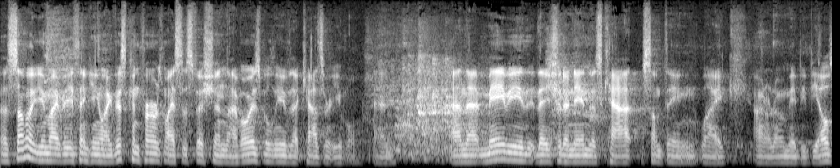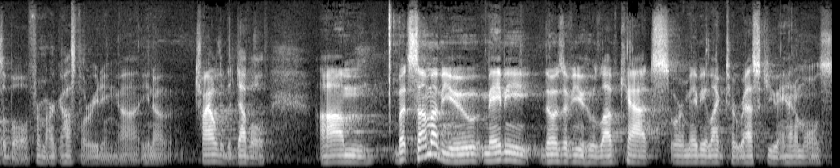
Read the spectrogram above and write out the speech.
Uh, some of you might be thinking, like, this confirms my suspicion. I've always believed that cats are evil. And, and that maybe they should have named this cat something like, I don't know, maybe Beelzebul from our gospel reading, uh, you know, child of the devil. Um, but some of you, maybe those of you who love cats or maybe like to rescue animals,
